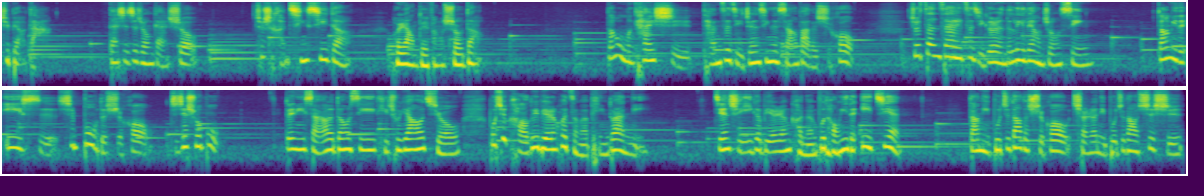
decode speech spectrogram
去表达，但是这种感受。就是很清晰的，会让对方收到。当我们开始谈自己真心的想法的时候，就站在自己个人的力量中心，当你的意思是不的时候，直接说不。对你想要的东西提出要求，不去考虑别人会怎么评断你，坚持一个别人可能不同意的意见。当你不知道的时候，承认你不知道事实，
